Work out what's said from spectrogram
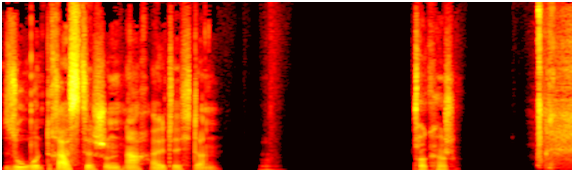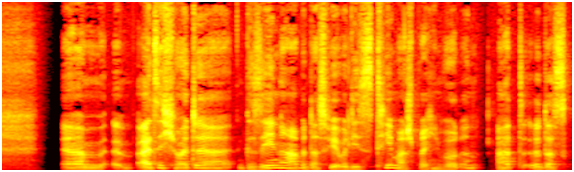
so drastisch und nachhaltig dann. Frau Kirsch. Ähm, äh, als ich heute gesehen habe, dass wir über dieses Thema sprechen würden, hat äh, das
